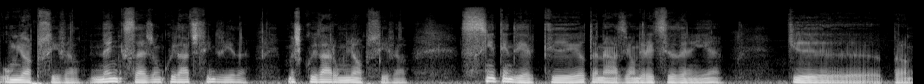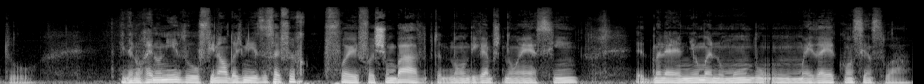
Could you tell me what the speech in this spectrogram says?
o melhor possível. Nem que sejam cuidados de fim de vida, mas cuidar o melhor possível. Se entender que a eutanásia é um direito de cidadania, que, pronto, ainda no Reino Unido, o final de 2016 foi, foi, foi chumbado, portanto, não digamos que não é assim, de maneira nenhuma, no mundo, uma ideia consensual.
